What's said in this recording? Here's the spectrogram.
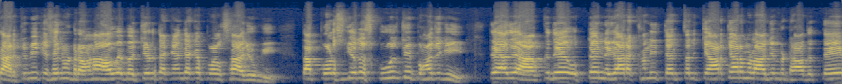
ਘਰ 'ਚ ਵੀ ਕਿਸੇ ਨੂੰ ਡਰਾਉਣਾ ਹੋਵੇ ਬੱਚੇ ਨੂੰ ਤਾਂ ਕਹਿੰਦੇ ਕਿ ਪੁਲਿਸ ਆ ਜੂਗੀ ਤਾਂ ਪੁਲਿਸ ਜਦੋਂ ਸਕੂਲ 'ਚ ਹੀ ਪਹੁੰਚ ਗਈ ਤੇ ਅਧਿਆਪਕ ਦੇ ਉੱਤੇ ਨਿਗਾਹ ਰੱਖਣ ਲਈ ਤਿੰਨ ਤਿੰਨ ਚਾਰ ਚਾਰ ਮੁਲਾਜ਼ਮ ਬਿਠਾ ਦਿੱਤੇ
